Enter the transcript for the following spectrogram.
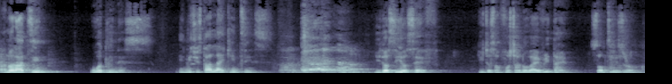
Another thing, worldliness. It means you start liking things. You just see yourself. You just unfortunate over every time. Something is wrong.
